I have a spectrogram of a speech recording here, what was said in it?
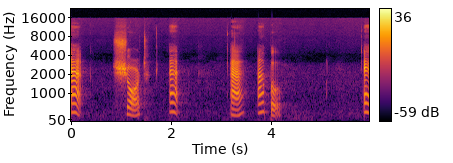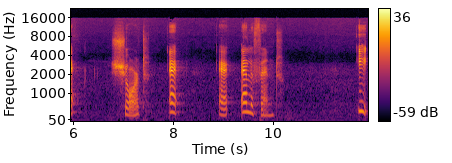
A, short a, a apple. Short e, e elephant. e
